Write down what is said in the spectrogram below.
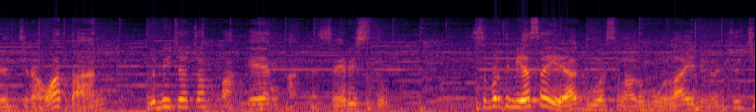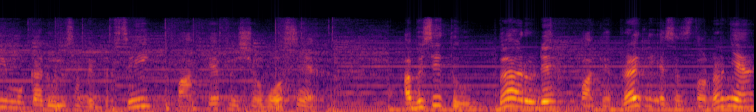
dan jerawatan, lebih cocok pakai yang Acne series tuh. Seperti biasa ya, gue selalu mulai dengan cuci muka dulu sampai bersih pakai facial wash-nya. Abis itu, baru deh pakai Brightly Essence Toner-nya.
